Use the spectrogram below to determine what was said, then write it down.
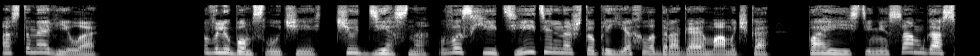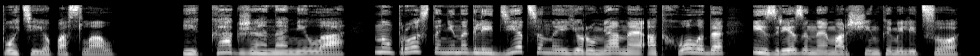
остановило. В любом случае, чудесно, восхитительно, что приехала дорогая мамочка. Поистине, сам Господь ее послал. И как же она мила! Ну, просто не наглядеться на ее румяное от холода изрезанное морщинками лицо,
